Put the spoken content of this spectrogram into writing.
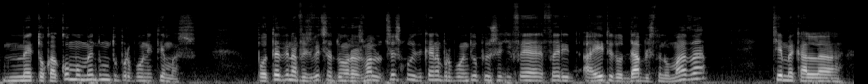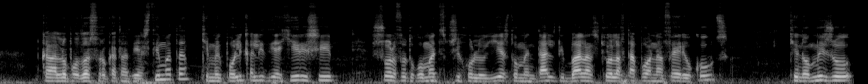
με το κακό momentum του προπονητή μας. Ποτέ δεν αμφισβήτησα τον Ρασμάλου Τσέσκου, ειδικά ένα προπονητή ο οποίος έχει φέρει αίτητο τον double στην ομάδα και με καλά καλό ποδόσφαιρο κατά διαστήματα και με πολύ καλή διαχείριση σε όλο αυτό το κομμάτι της ψυχολογίας, το mentality balance και όλα αυτά που αναφέρει ο coach. Και νομίζω,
